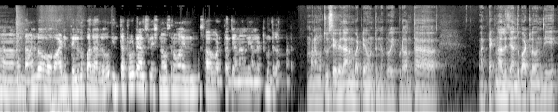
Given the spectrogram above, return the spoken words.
ఆ, దానిలో వాడిన తెలుగు పదాలు ఇంత ట్రూ ట్రాన్స్లేషన్ అవసరమా? ఎందుకు సాగబడతారు జనాల్ని అన్నట్టు ఉంటుంది అనమాట మనము చూసే విధానం బట్టే ఉంటుంది బ్రో. ఇప్పుడు అంతా టెక్నాలజీ అందుబాటులో ఉంది.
